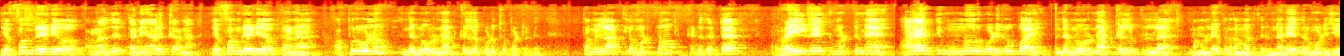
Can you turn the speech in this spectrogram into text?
எஃப்எம் ரேடியோ ஆனது தனியாருக்கான எஃப்எம் ரேடியோவுக்கான அப்ரூவலும் இந்த நூறு நாட்களில் கொடுக்கப்பட்டிருக்கு. தமிழ்நாட்டில் மட்டும் கிட்டத்தட்ட ரயில்வேக்கு மட்டுமே ஆறாயிரத்தி முந்நூறு கோடி ரூபாய் இந்த நூறு நாட்களுக்குள்ள நம்முடைய பிரதமர் திரு நரேந்திர மோடிஜி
